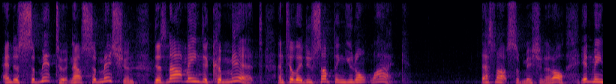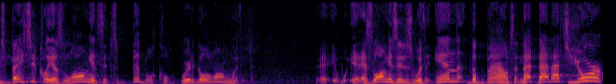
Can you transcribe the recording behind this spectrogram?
and to submit to it. Now, submission does not mean to commit until they do something you don't like. That's not submission at all. It means basically, as long as it's biblical, we're to go along with it as long as it is within the bounds and that, that, that's your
